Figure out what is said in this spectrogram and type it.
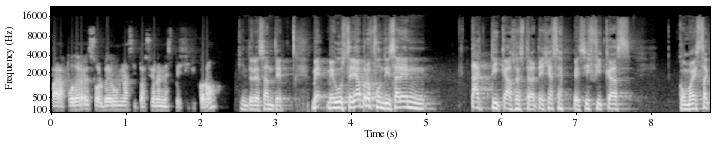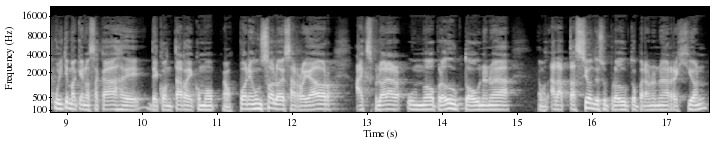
para poder resolver una situación en específico, ¿no? Qué interesante. Me, gustaría profundizar en tácticas o estrategias específicas como esta última que nos acabas de, contar, de cómo pone un solo desarrollador a explorar un nuevo producto o una nueva adaptación de su producto para una nueva región.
